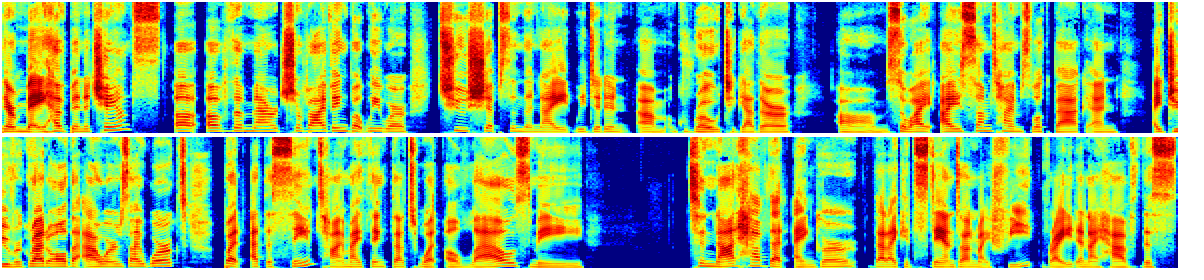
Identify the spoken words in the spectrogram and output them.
there may have been a chance uh, of the marriage surviving, but we were two ships in the night. We didn't um, grow together. Um, so I, I sometimes look back and I do regret all the hours I worked, but at the same time, I think that's what allows me to not have that anger that I could stand on my feet, right? And I have this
